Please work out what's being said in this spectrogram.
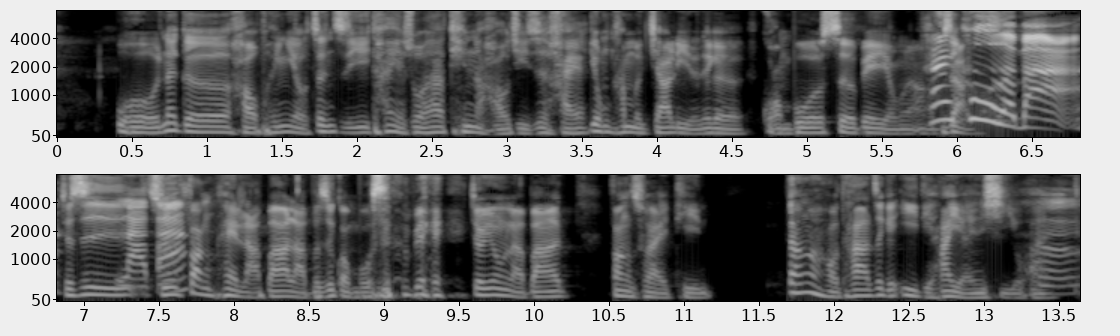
我那个好朋友曾子怡，他也说他听了好几次，还用他们家里的那个广播设备有没有？太酷了吧！就是喇叭就是放开喇叭啦，不是广播设备，就用喇叭放出来听。刚好他这个议题他也很喜欢，嗯，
